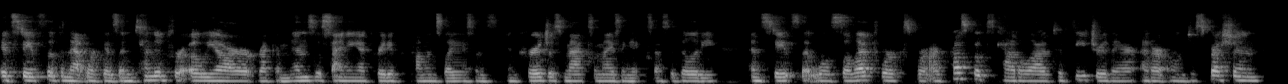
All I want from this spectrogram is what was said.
It states that the network is intended for OER, recommends assigning a Creative Commons license, encourages maximizing accessibility, and states that we'll select works for our Pressbooks catalog to feature there at our own discretion,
